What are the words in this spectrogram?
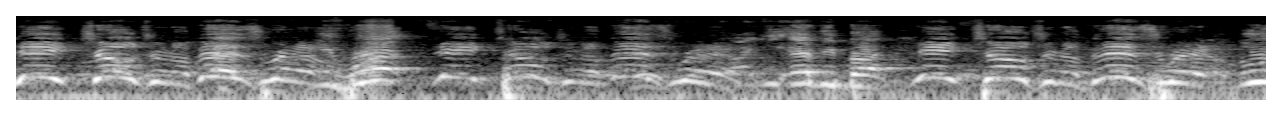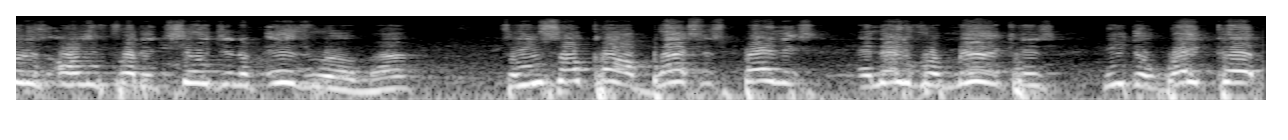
Ye children of Israel. Ye what? Ye children of Israel. Ye everybody. Ye children of Israel. Lord is only for the children of Israel, man. So you so-called blacks, Hispanics, and Native Americans need to wake up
